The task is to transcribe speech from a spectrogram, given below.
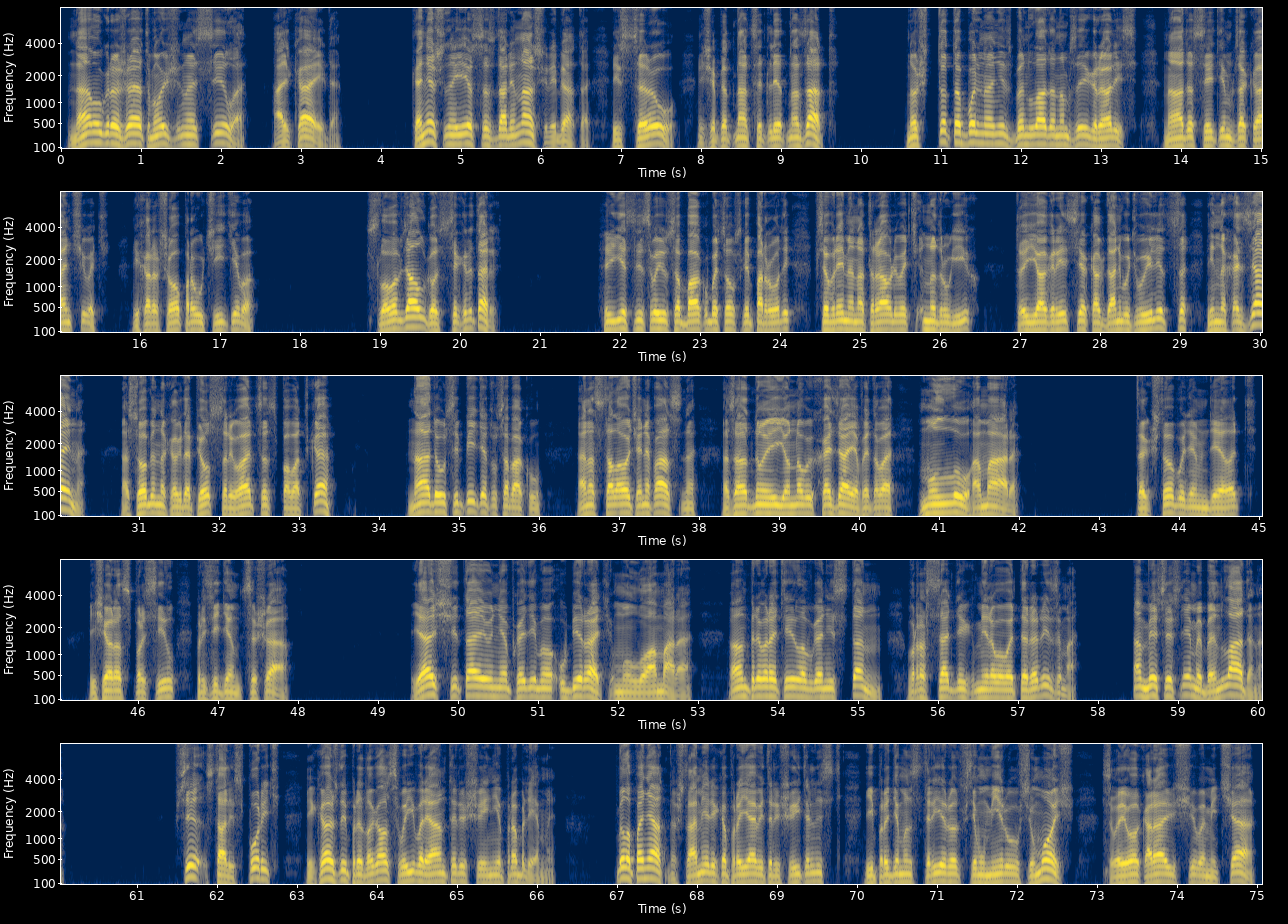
«Нам угрожает мощная сила, Аль-Каида. Конечно, ее создали наши ребята из ЦРУ еще пятнадцать лет назад. Но что-то больно они с Бен Ладеном заигрались. Надо с этим заканчивать и хорошо проучить его». Слово взял госсекретарь. Если свою собаку бойцовской породы все время натравливать на других, то ее агрессия когда-нибудь выльется и на хозяина, особенно когда пес срывается с поводка. Надо усыпить эту собаку. Она стала очень опасна, а заодно и ее новых хозяев, этого Муллу Амара. — Так что будем делать? — еще раз спросил президент США. Я считаю, необходимо убирать Муллу Амара. Он превратил Афганистан в рассадник мирового терроризма, а вместе с ним и Бен Ладена. Все стали спорить, и каждый предлагал свои варианты решения проблемы. Было понятно, что Америка проявит решительность и продемонстрирует всему миру всю мощь своего карающего меча,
